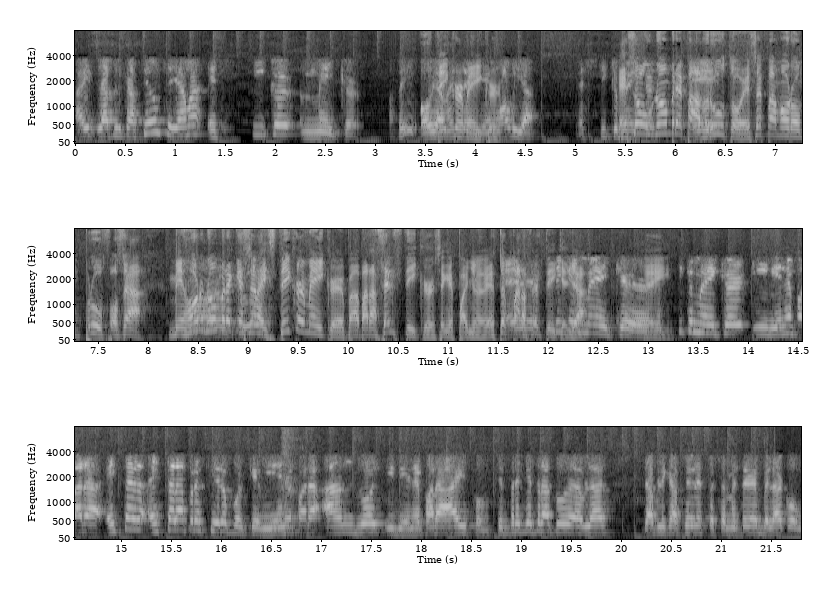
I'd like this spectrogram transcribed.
hay, la aplicación se llama Sticker Maker. ¿sí? Obviamente, Sticker Maker. obvia. Sticker Eso es un nombre para Eh, bruto, eso es para moron proof. O sea, mejor nombre que será Sticker Maker, para, para hacer stickers en español. Esto es para Eh, hacer stickers, Sticker ya. Maker. Sticker Maker y viene para esta esta la prefiero porque viene para Android y viene para iPhone. Siempre que trato de hablar de aplicaciones, especialmente ¿verdad? Con,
